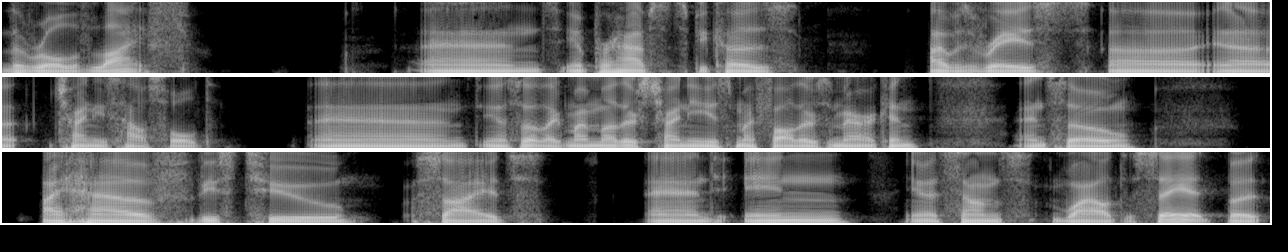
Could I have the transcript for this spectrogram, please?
the role of life, and you know, perhaps it's because I was raised uh, in a Chinese household, and you know, so like my mother's Chinese, my father's American, and so I have these two sides, and in you know, it sounds wild to say it, but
